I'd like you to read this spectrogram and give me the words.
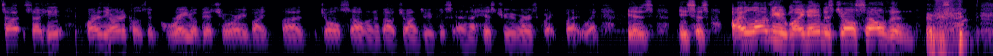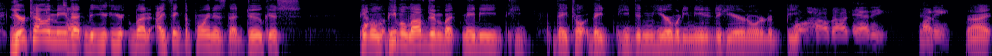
so, so, he part of the article is a great obituary by uh, Joel Selvin about John Doukas and the history of earthquake. By the way, is he says, "I love you. My name is Joel Selvin." you're telling me so, that, you, but I think the point is that Doukas People people loved him, but maybe he they told they he didn't hear what he needed to hear in order to be. Well, how about Eddie? Yeah. Money. Right.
